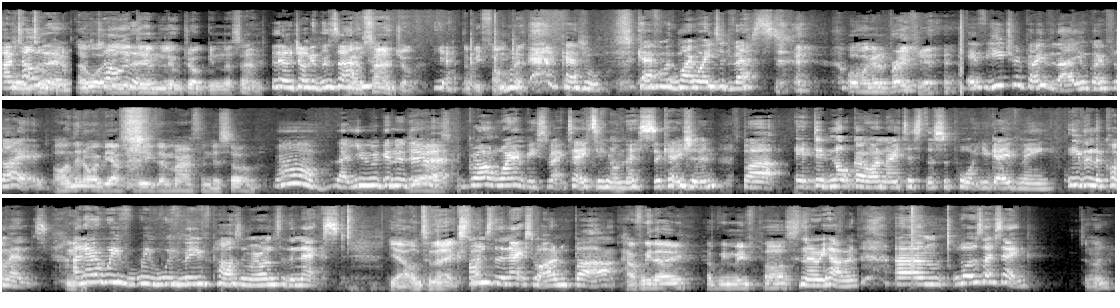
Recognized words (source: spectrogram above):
I've told him. Oh, what? Told you're doing a little jog in the sand? A Little jog in the sand. Little sand jog? Yeah. That'd be fun, wouldn't it? Careful. Careful with my weighted vest. What, am I going to break it? If you trip over that, you'll go flying. Oh, and then I won't be able to do the Marathon de Sol. Oh, like you were gonna do Yes. it. Grant won't be spectating on this occasion, but it did not go unnoticed the support you gave me, even the comments. I know we've we've we've moved past and we're on to the next Yeah, on to the next on to the next one, but Have we though? Have we moved past? no, we haven't. Um, what was I saying? Don't know.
